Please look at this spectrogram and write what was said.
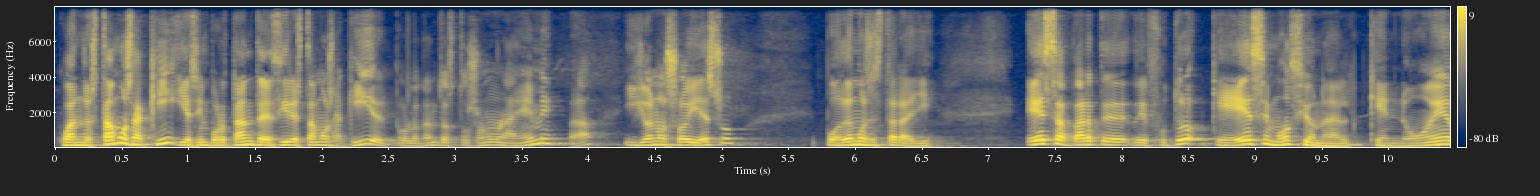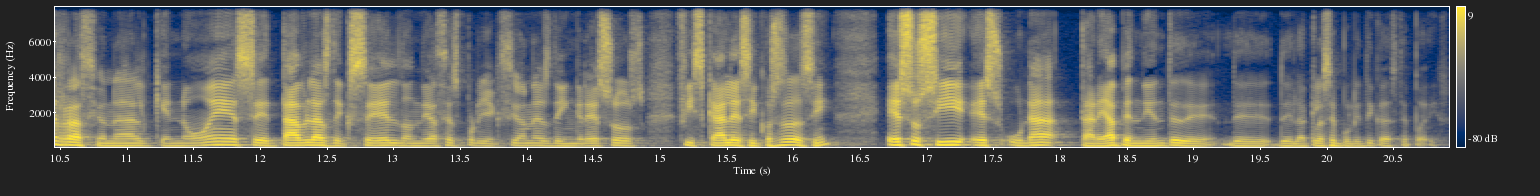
Cuando estamos aquí, y es importante decir estamos aquí, por lo tanto estos son una M, y yo no soy eso, podemos estar allí. Esa parte de futuro que es emocional, que no es racional, que no es eh, tablas de Excel donde haces proyecciones de ingresos fiscales y cosas así, eso sí es una tarea pendiente de, de la clase política de este país.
